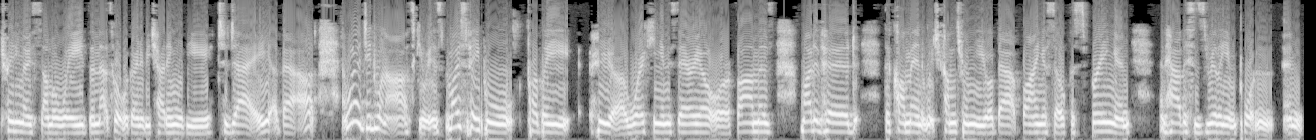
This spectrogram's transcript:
treating those summer weeds, and that's what we're going to be chatting with you today about. And what I did want to ask you is most people probably who are working in this area or are farmers might have heard the comment which comes from you about buying yourself a spring and, and how this is really important. And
